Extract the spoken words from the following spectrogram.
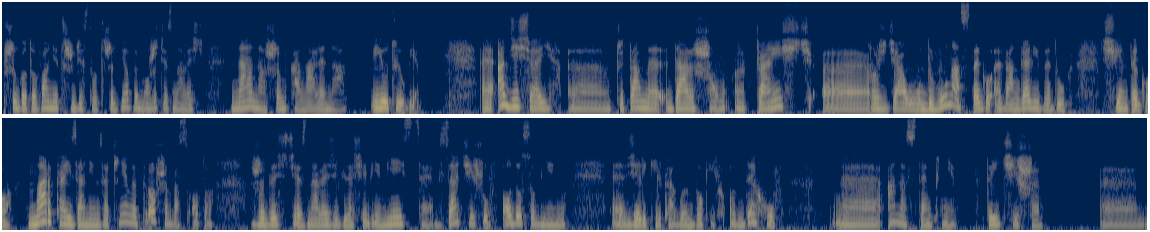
przygotowanie 33-dniowe możecie znaleźć na naszym kanale na YouTubie. E, A dzisiaj e, czytamy dalszą e, część rozdziału 12 Ewangelii według świętego Marka. I zanim zaczniemy, proszę Was o to, żebyście znaleźli dla siebie miejsce w zaciszu, w odosobnieniu, wzięli kilka głębokich oddechów, a następnie w tej ciszy em,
